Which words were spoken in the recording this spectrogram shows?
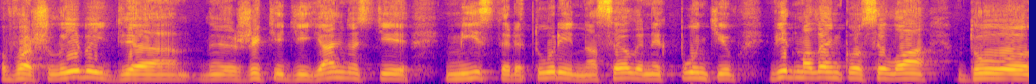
важливий для е, життєдіяльності міст, територій, населених пунктів від маленького села до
